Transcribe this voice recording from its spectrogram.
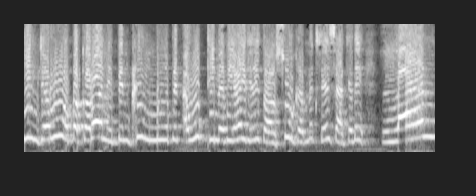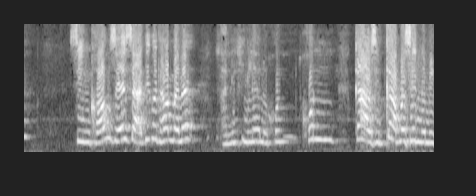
ยิ่งจะรู้ว่าบักรอนี่เป็นเครื่องมือเป็นอาวุธที่นบีให้จะได้ต่อสู้กับนักเสศาสตร์จะได้ล้างสิ่งของเสศาสตร์ที่เขาทำมานะอันนี้จริงแล้วนะคนคนเก้าสิบเก้าเปอร์เซ็นต์ไม่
